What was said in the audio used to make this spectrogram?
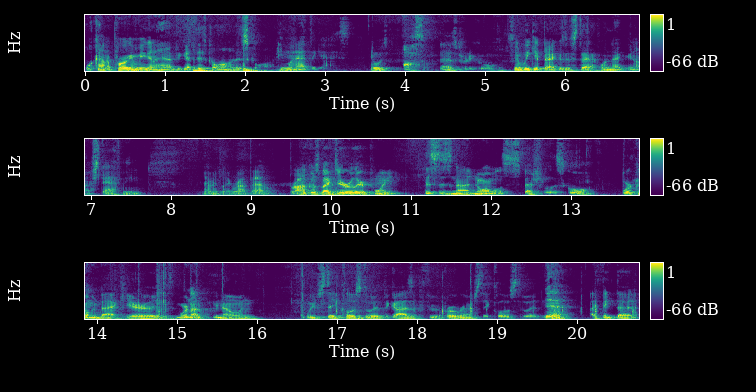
"What kind of program are you going to have? if You got this going on, this going on." He went at the guys. It was awesome. That's pretty cool. So we get back as a staff one night, you know, our staff meeting. Everyone's like Rob Battle. It goes back to your earlier point. This is not normal. It's special to the school. We're coming back here. We're not, you know, and we've stayed close to it. The guys up through the program stay close to it. Yeah, I think that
